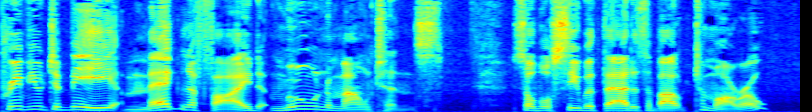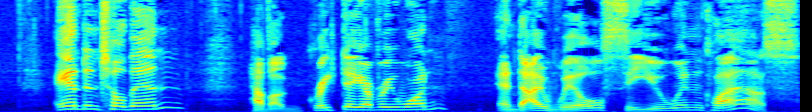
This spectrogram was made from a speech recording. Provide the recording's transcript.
previewed to be magnified moon mountains. So we'll see what that is about tomorrow. And until then, have a great day, everyone. And I will see you in class.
